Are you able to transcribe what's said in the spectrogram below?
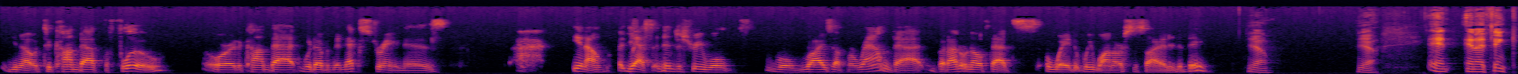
you know, to combat the flu or to combat whatever the next strain is, you know, yes, an industry will will rise up around that, but I don't know if that's a way that we want our society to be. Yeah, yeah, and and I think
